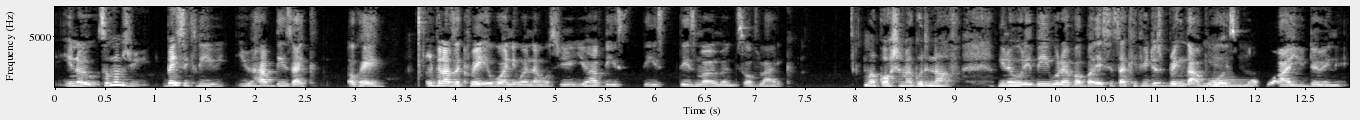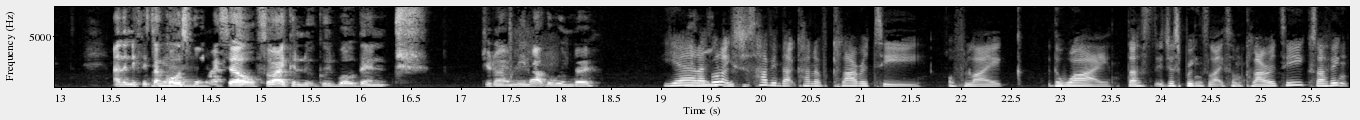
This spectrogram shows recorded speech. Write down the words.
You know, sometimes you basically you have these like, okay, even as a creative or anyone else, you you have these these these moments of like, "Oh my gosh, am I good enough?" You know, would it be whatever? But it's just like if you just bring that voice, Yeah. like, why are you doing it? And then if it's like, "Oh, it's for myself, so I can look good," well then, psh, do you know what I mean? Out the window. Yeah, and I feel like it's just having that kind of clarity of like the why. That's it. Just brings like some clarity because I think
